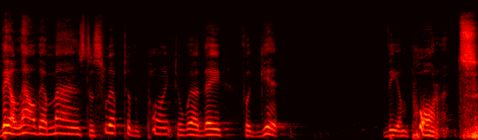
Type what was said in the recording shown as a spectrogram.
They allow their minds to slip to the point to where they forget the importance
